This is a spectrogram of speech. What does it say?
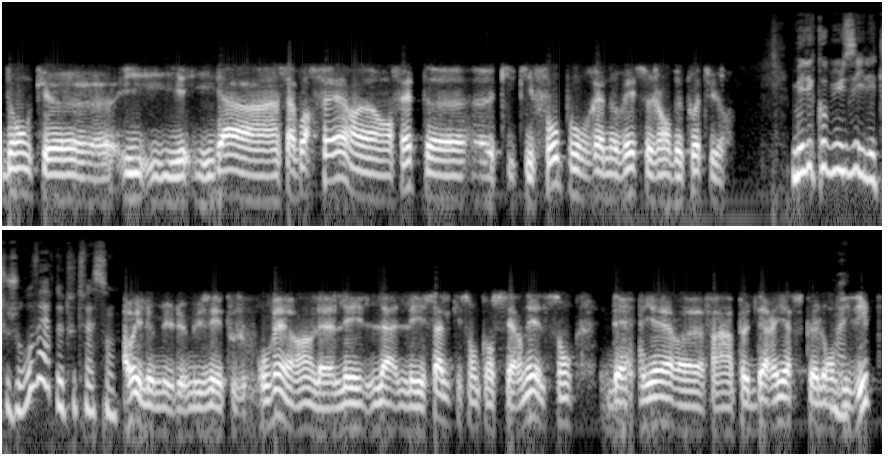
Donc euh, il, il, y a un savoir-faire euh, en fait euh, qu'il faut pour rénover ce genre de toiture. Mais l'écomusée, il est toujours ouvert de toute façon. Ah oui, le, le musée est toujours ouvert. Hein. Les, les, salles qui sont concernées, elles sont derrière, enfin un peu derrière ce que l'on visite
